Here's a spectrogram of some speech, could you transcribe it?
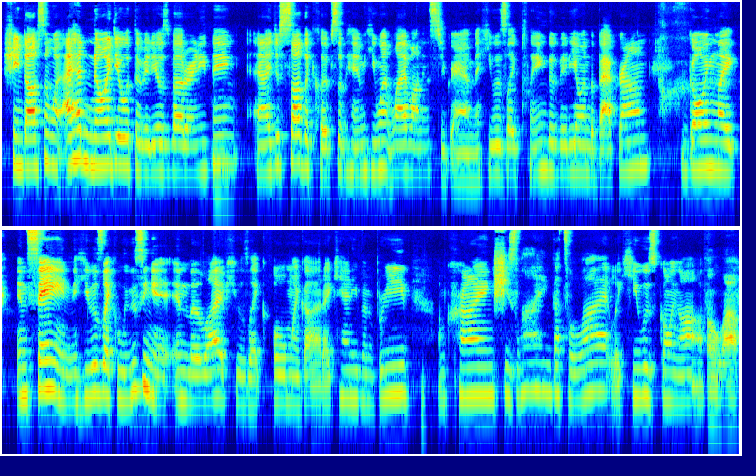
Shane Dawson went. I had no idea what the video was about or anything, mm. and I just saw the clips of him. He went live on Instagram and he was like playing the video in the background, going like insane. He was like losing it in the live. He was like, "Oh my god, I can't even breathe. I'm crying. She's lying. That's a lie." Like he was going off. Oh wow.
